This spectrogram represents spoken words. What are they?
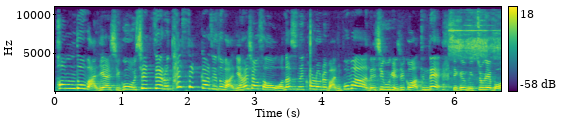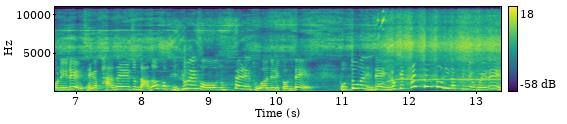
펌도 많이 하시고 실제로 탈색까지도 많이 하셔서 원하시는 컬러를 많이 뽑아내시고 계실 것 같은데 지금 위쪽에 머리를 제가 반을 좀 나눠서 비교해서 좀 스타일링 도와드릴 건데 보통은 이제 이렇게 탈색 머리 같은 경우에는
